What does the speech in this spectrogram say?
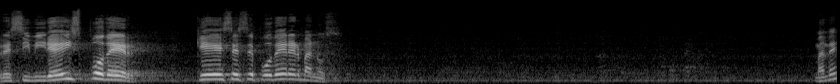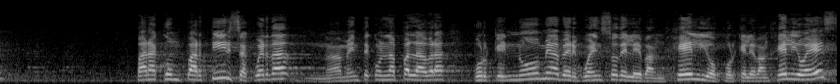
Recibiréis poder. ¿Qué es ese poder, hermanos? ¿Mande? Para compartir, ¿se acuerda? Nuevamente con la palabra, porque no me avergüenzo del Evangelio, porque el Evangelio es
